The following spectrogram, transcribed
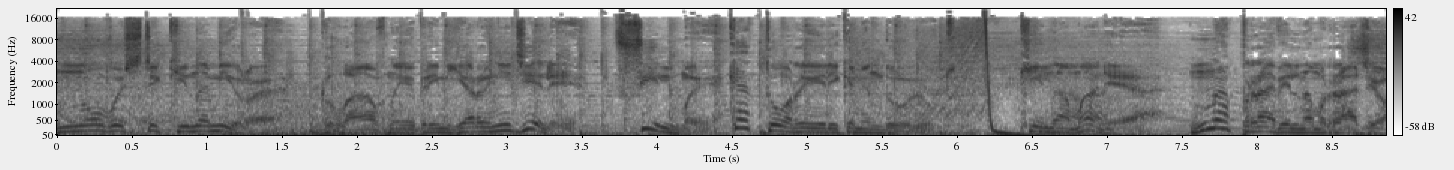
Новости киномира. Главные премьеры недели. Фильмы, которые рекомендуют. Киномания на правильном радио.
